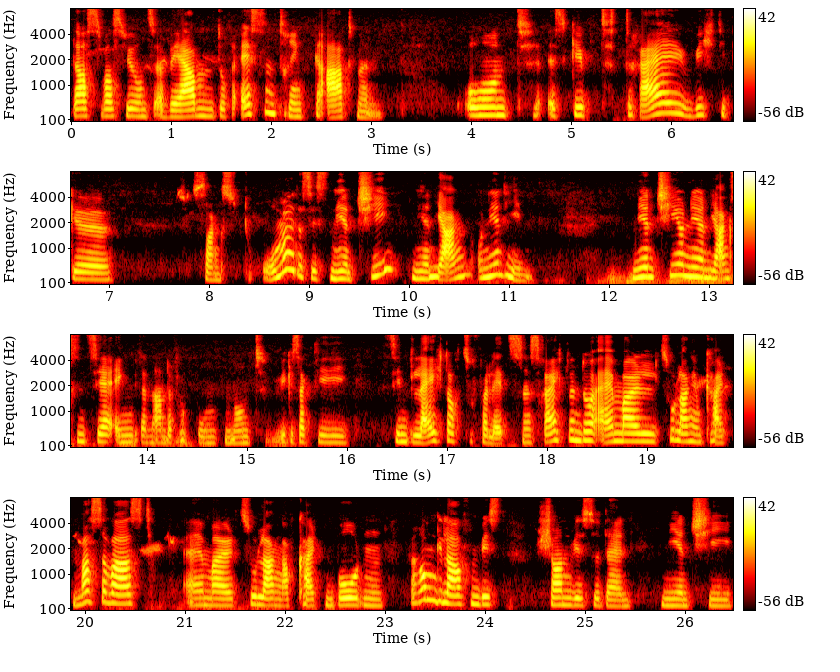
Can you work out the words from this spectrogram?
das, was wir uns erwerben durch Essen, Trinken, Atmen. Und es gibt drei wichtige sozusagen Syndrome, das ist Nieren Qi, Nieren Yang und Nieren Yin. Nieren Qi und Nieren Yang sind sehr eng miteinander verbunden und wie gesagt, die sind leicht auch zu verletzen. Es reicht, wenn du einmal zu lange im kalten Wasser warst, einmal zu lange auf kaltem Boden herumgelaufen bist, schon wirst du dein Nieren-Chi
